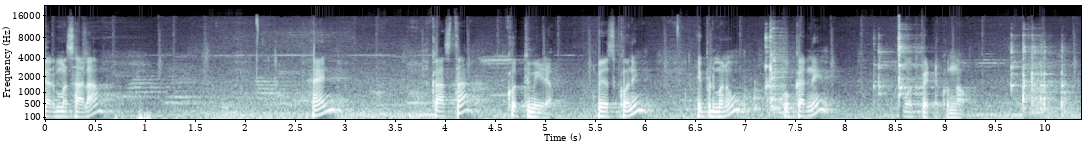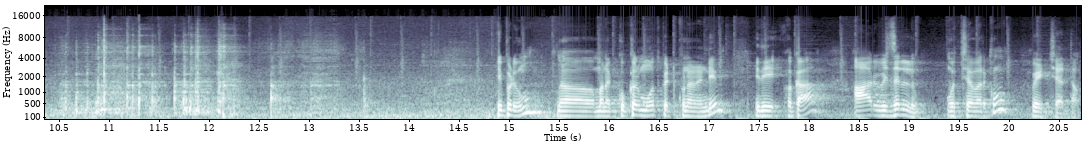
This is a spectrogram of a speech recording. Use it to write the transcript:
గరం మసాలా అండ్ కాస్త కొత్తిమీర వేసుకొని ఇప్పుడు మనం కుక్కర్ని మూత పెట్టుకుందాం. ఇప్పుడు మన కుక్కర్ మూత పెట్టుకున్నానండి. ఇది ఒక ఆరు విజిల్లు వచ్చే వరకు వెయిట్ చేద్దాం.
